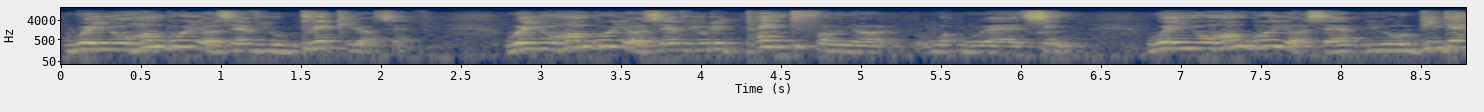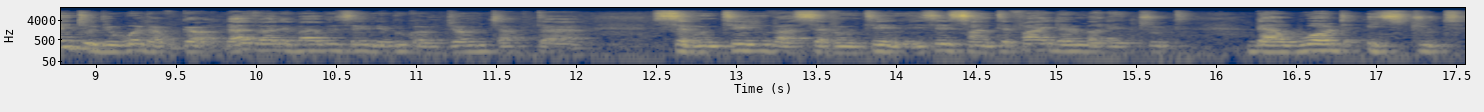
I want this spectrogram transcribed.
When you humble yourself, you break yourself. When you humble yourself, you repent from your uh, sin. When you humble yourself, you obedient to the word of God. That's what the Bible says in the book of John chapter 17 verse 17. It says, sanctify them by the truth. The word is truth.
